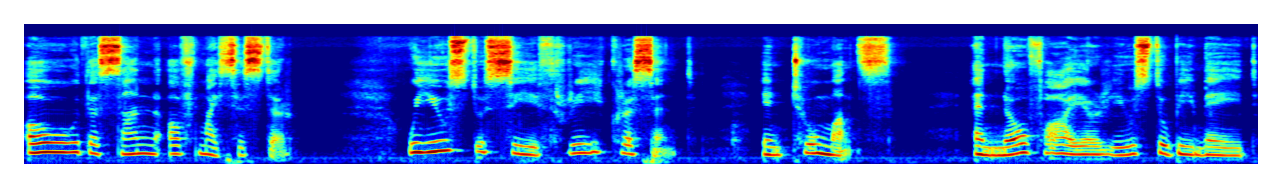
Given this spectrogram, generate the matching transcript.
O the son of my sister, we used to see three crescent in two months, and no fire used to be made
